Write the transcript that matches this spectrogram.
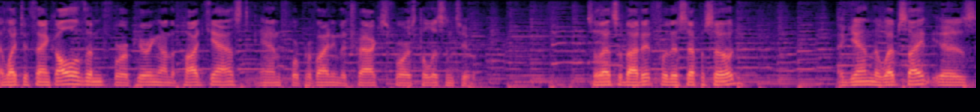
I'd like to thank all of them for appearing on the podcast and for providing the tracks for us to listen to. So that's about it for this episode. Again, the website is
